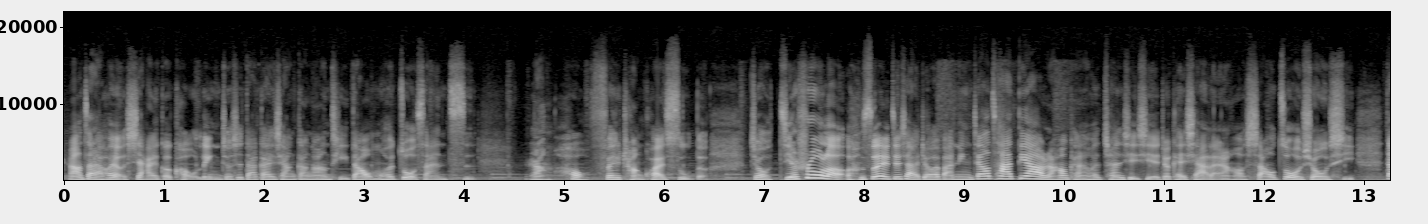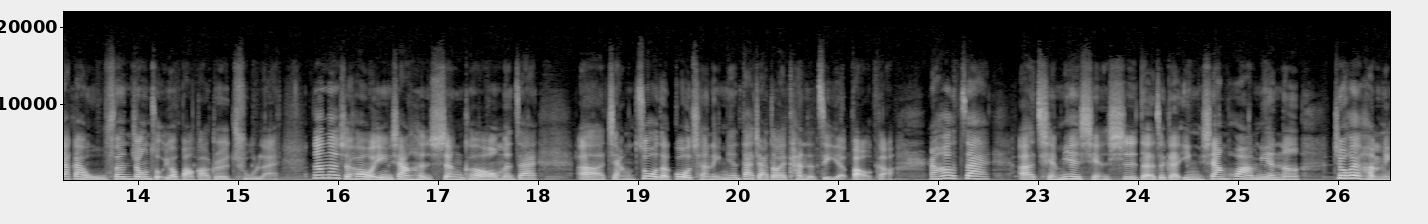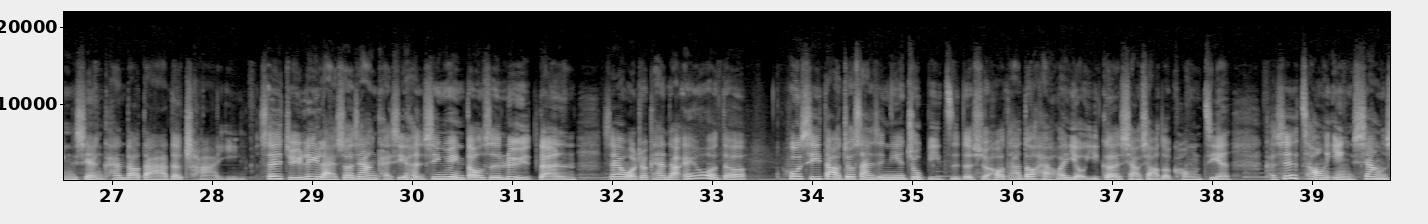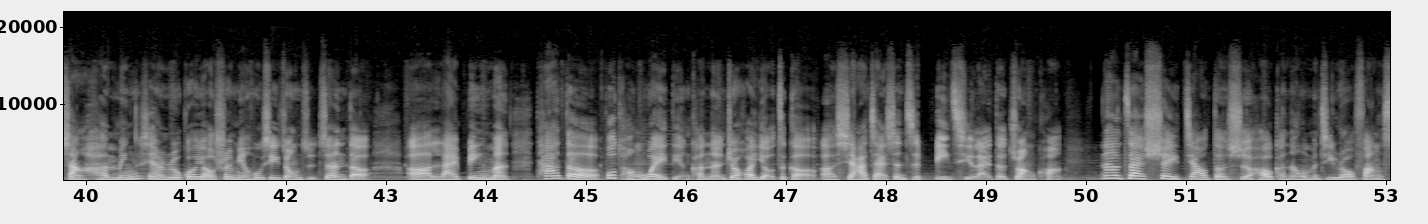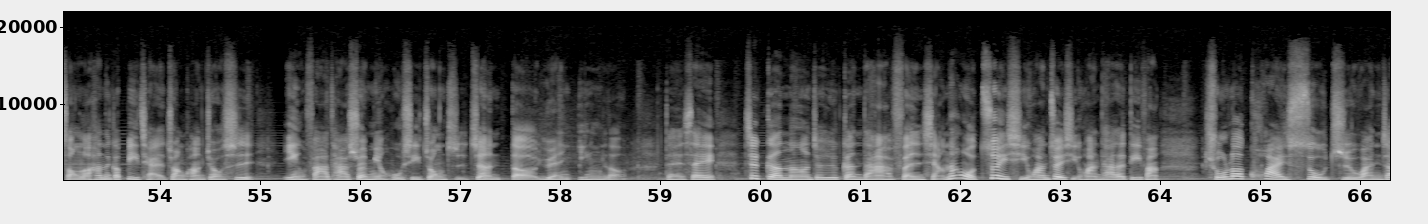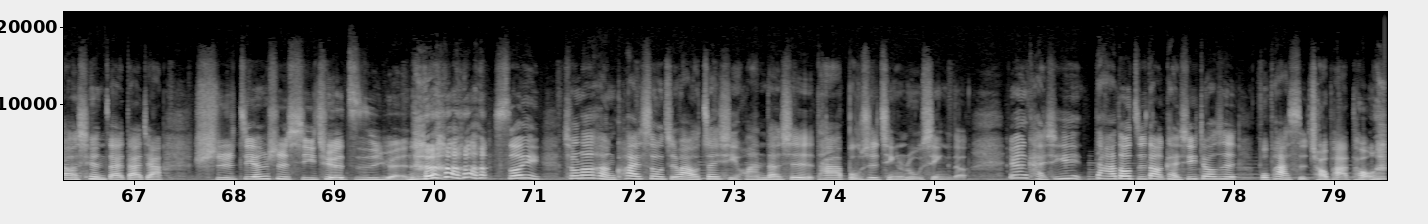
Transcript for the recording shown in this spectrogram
然后再来会有下一个口令，就是大概像刚刚提到，我们会做三次。然后非常快速的就结束了，所以接下来就会把凝胶擦掉，然后可能会穿洗鞋就可以下来，然后稍作休息，大概五分钟左右，报告就会出来。那那时候我印象很深刻，我们在呃讲座的过程里面，大家都会看着自己的报告，然后在呃前面显示的这个影像画面呢，就会很明显看到大家的差异。所以举例来说，像凯西很幸运都是绿灯，所以我就看到，哎，我的。呼吸道就算是捏住鼻子的时候，它都还会有一个小小的空间。可是从影像上很明显，如果有睡眠呼吸中止症的呃来宾们，他的不同位点可能就会有这个呃狭窄甚至闭起来的状况。那在睡觉的时候，可能我们肌肉放松了，它那个闭起来的状况就是引发他睡眠呼吸中止症的原因了。对，所以这个呢，就是跟大家分享。那我最喜欢、最喜欢它的地方，除了快速之外，你知道现在大家时间是稀缺资源，所以除了很快速之外，我最喜欢的是它不是侵入性的。因为凯西大家都知道，凯西就是不怕死，超怕痛，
